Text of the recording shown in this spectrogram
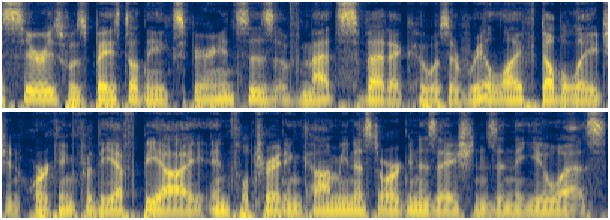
This series was based on the experiences of Matt Cvetic, who was a real life double agent working for the FBI infiltrating communist organizations in the U.S.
